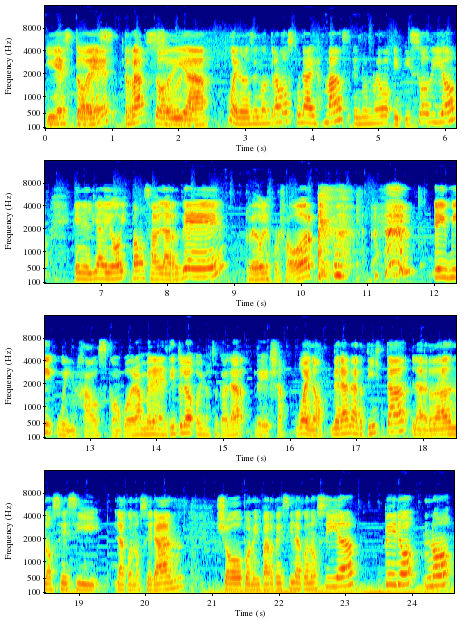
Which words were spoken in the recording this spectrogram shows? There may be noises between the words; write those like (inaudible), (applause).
Y, esto, es Rapsodia. Bueno, nos encontramos una vez más en un nuevo episodio. En el día de hoy vamos a hablar de. Redobles, por favor. (laughs) Amy Winehouse. Como podrán ver en el título, hoy nos toca hablar de ella. Bueno, gran artista. La verdad, no sé si la conocerán. Yo, por mi parte, sí la conocía. Pero no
